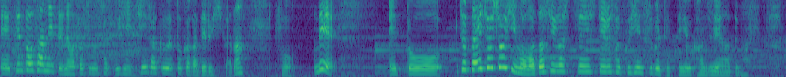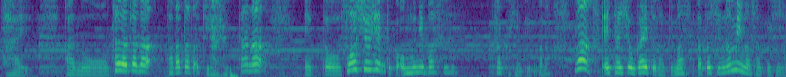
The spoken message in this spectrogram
えー、店頭さんにってね私の作品新作とかが出る日かな。そう。でえっと一応対象商品は私が出演している作品すべてっていう感じになってます。はい。あのただただただただ違うただえっと、総集編とかオムニバス作品っていうのかな？は、え対象外となってます。私のみの作品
